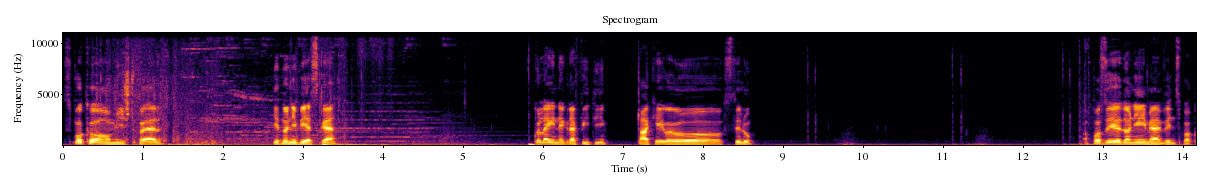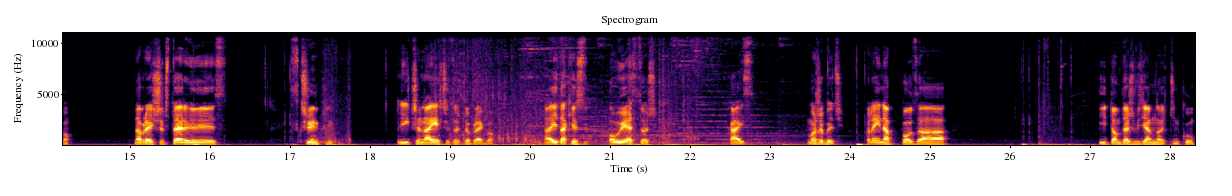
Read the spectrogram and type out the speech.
Spoko mistrz.pl Jedno niebieskie. Kolejne graffiti. Takiego stylu. Pozy do niej miałem, więc spoko. Dobra, jeszcze cztery skrzynki. Liczę na jeszcze coś dobrego. Ale i tak jest. O, jest coś. Hajs. Może być. Kolejna poza. I tą też widziałem na odcinku.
